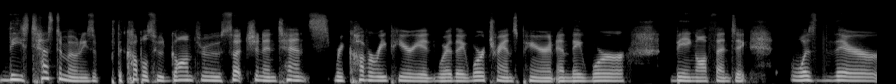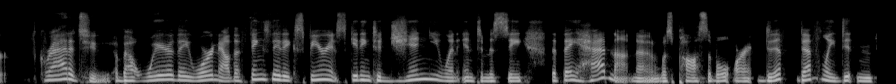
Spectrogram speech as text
these testimonies of the couples who'd gone through such an intense recovery period where they were transparent and they were being authentic was their gratitude about where they were now, the things they'd experienced, getting to genuine intimacy that they had not known was possible or def- definitely didn't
